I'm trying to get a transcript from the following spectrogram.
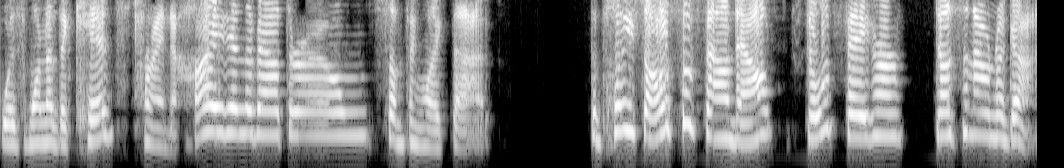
was one of the kids trying to hide in the bathroom? Something like that. The police also found out Phillip Fager doesn't own a gun.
